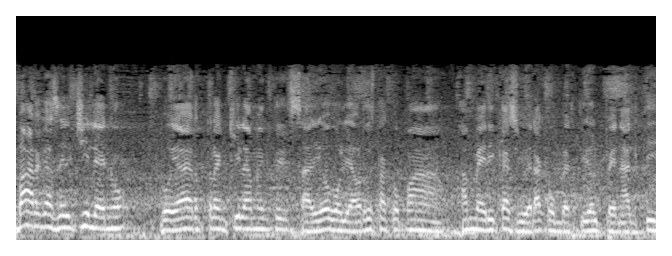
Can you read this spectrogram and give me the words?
Vargas, el chileno, podía haber tranquilamente salido goleador de esta Copa América si hubiera convertido el penalti,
